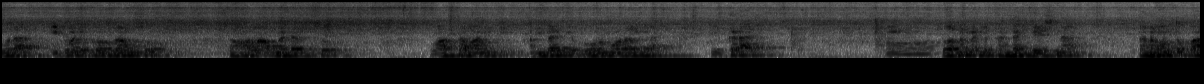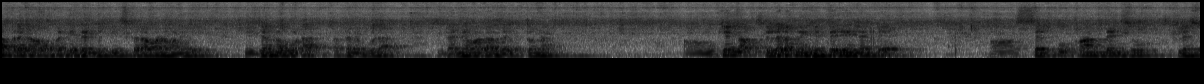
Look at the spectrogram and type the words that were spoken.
కూడా ఇటువంటి ప్రోగ్రామ్స్ చాలా మెడల్స్ వాస్తవానికి అందరికీ రోల్ మోడల్గా ఎక్కడ టోర్నమెంట్లు కండక్ట్ చేసినా తన వంతు పాత్రగా ఒకటి రెండు తీసుకురావడం అనేది నిజంగా కూడా అతనికి కూడా ధన్యవాదాలు తెలుపుతున్నా. ముఖ్యంగా పిల్లలకు నేను చెప్పేది ఏంటంటే self confidence plus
